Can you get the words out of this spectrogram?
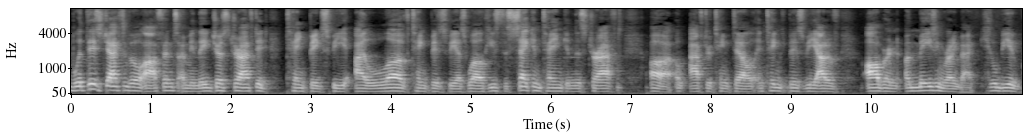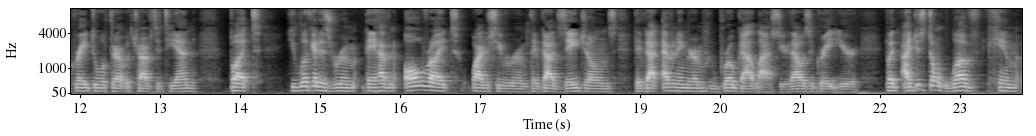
With this Jacksonville offense, I mean, they just drafted Tank Bigsby. I love Tank Bigsby as well. He's the second tank in this draft uh, after Tank Dell and Tank Bigsby out of Auburn. Amazing running back. He'll be a great dual threat with Travis Etienne. But you look at his room, they have an all right wide receiver room. They've got Zay Jones. They've got Evan Engram, who broke out last year. That was a great year. But I just don't love him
